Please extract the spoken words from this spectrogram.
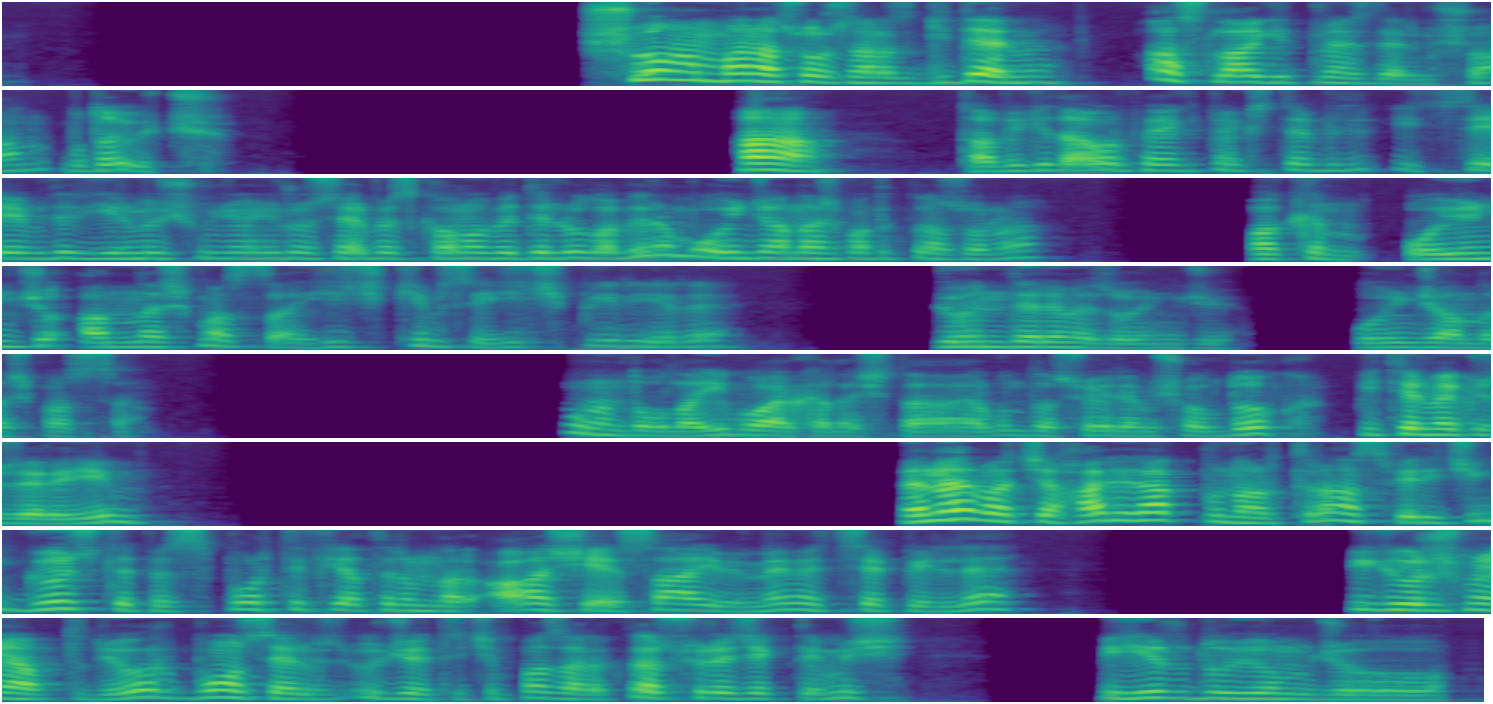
Şu an bana sorsanız gider mi? Asla gitmez derim şu an. Bu da 3. Ha tabii ki de Avrupa'ya gitmek isteyebilir. 23 milyon euro serbest kalma bedeli olabilir ama oyuncu anlaşmadıktan sonra bakın oyuncu anlaşmazsa hiç kimse hiçbir yere gönderemez oyuncuyu. Oyuncu anlaşmazsa. Bunun da olayı bu arkadaşlar. Bunu da söylemiş olduk. Bitirmek üzereyim. Fenerbahçe Halil Akpınar transferi için Göztepe Sportif Yatırımlar AŞ sahibi Mehmet Sepil'le bir görüşme yaptı diyor. Bonservis ücreti için pazarlıklar sürecek demiş bir duyumcu.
